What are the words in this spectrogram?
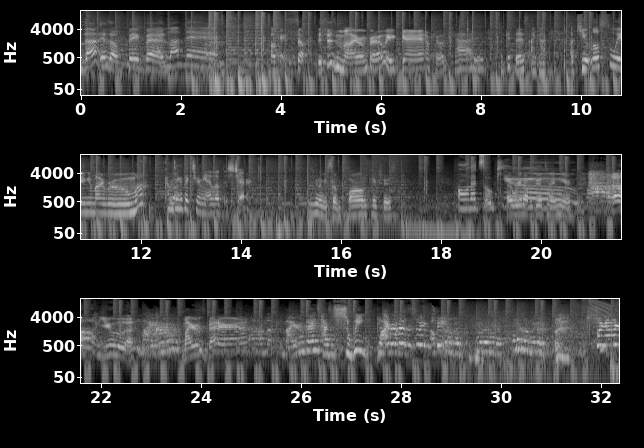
That is a big bed. I love it. Okay, so this is my room for the weekend. I'm so excited. Look at this. I got a cute little swing in my room. Come take a picture of me. I love this chair. There's gonna be some bomb pictures. Oh, that's so cute. All right, we're gonna have a good time here. Oh, you. My room, My room's better. um, my room, guys, has a swing. My room has a swing too. Okay. Oh my god, oh my god, oh my god. Oh my god, oh my god.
